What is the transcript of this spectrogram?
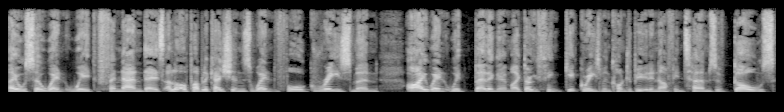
They also went with Fernandez. A lot of publications went for Griezmann. I went with Bellingham. I don't think Griezmann contributed enough in terms of goals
